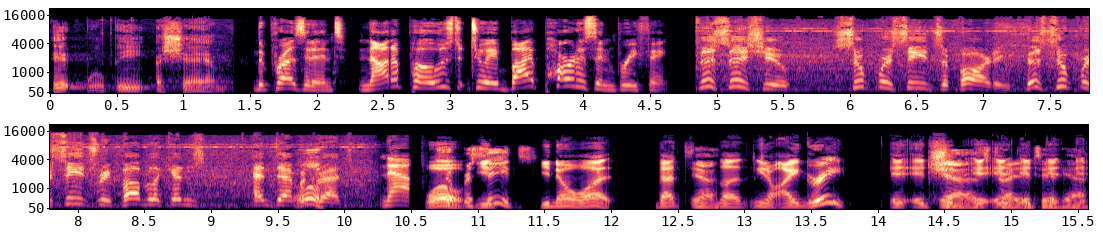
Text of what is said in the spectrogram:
It will be a sham. The president not opposed to a bipartisan briefing. This issue supersedes the party. This supersedes Republicans and Democrats. Now, Whoa, you, you know what? That's uh, you know I agree. It, it should yeah, it, it, too, yeah.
